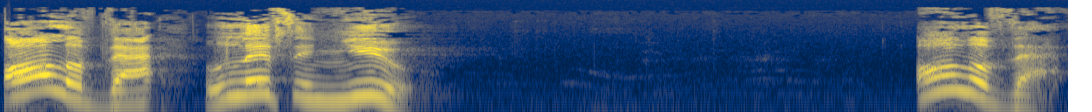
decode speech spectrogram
All of that lives in you. All of that.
